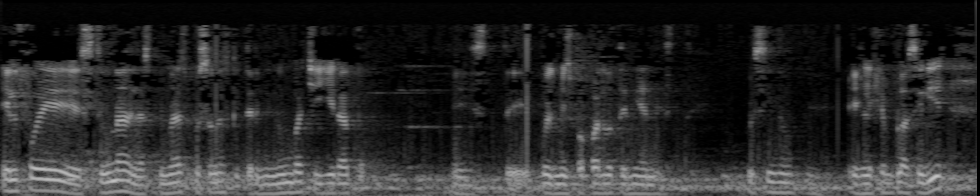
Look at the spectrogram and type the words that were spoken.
él fue, este, una de las primeras personas que terminó un bachillerato, este, pues mis papás lo tenían, este, pues sí, ¿no? el ejemplo a seguir.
